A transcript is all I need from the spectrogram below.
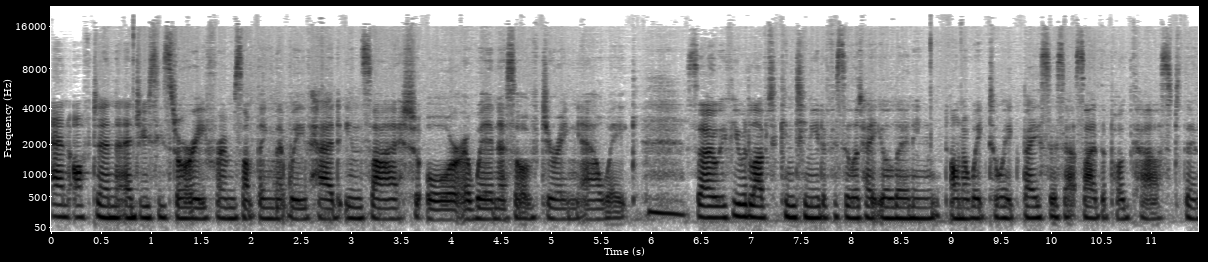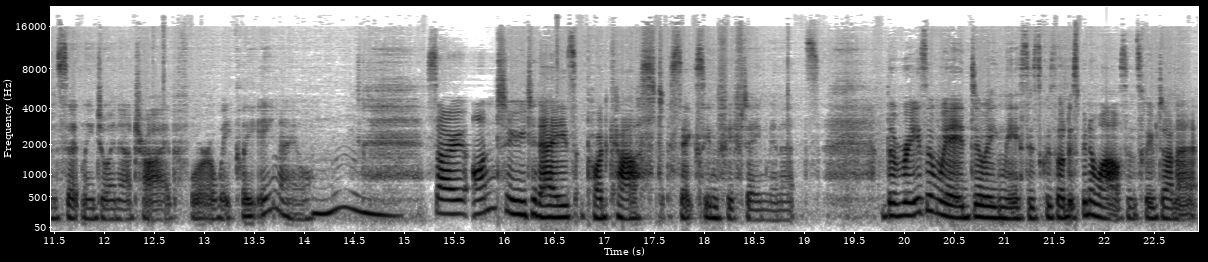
And often a juicy story from something that we've had insight or awareness of during our week. Mm. So if you would love to continue to facilitate your learning on a week to week basis outside the podcast, then certainly join our tribe for a weekly email. Mm. So, on to today's podcast, Sex in 15 Minutes. The reason we're doing this is because well, it's been a while since we've done a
